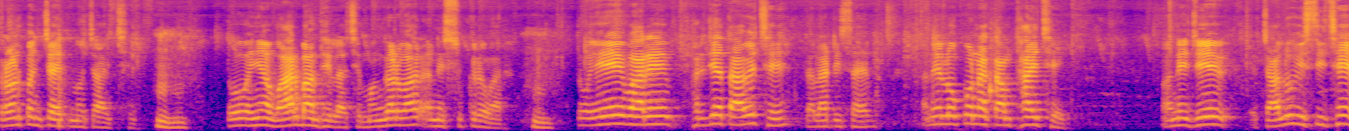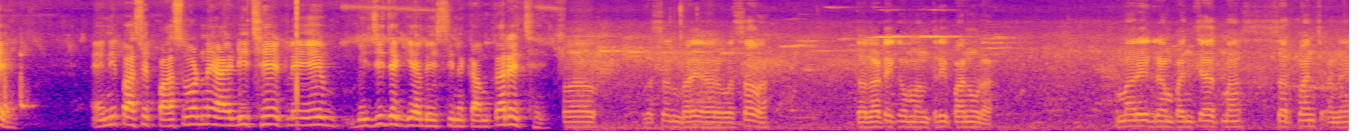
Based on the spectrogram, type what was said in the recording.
ત્રણ પંચાયતનો ચાર્જ છે. તો અહીંયા વાર બાંધેલા છે મંગળવાર અને શુક્રવાર. તો એ વારે ફરજિયાત આવે છે તલાટી સાહેબ. અને લોકોના કામ થાય છે. અને જે ચાલુ વીસી છે, એની પાસે પાસવર્ડ ને આઈડી છે એટલે એ બીજી જગ્યાએ બેસીને કામ કરે છે. વસંતભાઈ વસાવા તલાટી મંત્રી પાનુડા. અમારી ગ્રામ પંચાયતમાં સરપંચ અને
